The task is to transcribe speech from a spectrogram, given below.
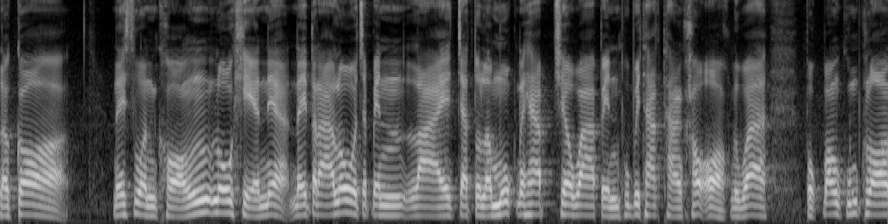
แล้วก็ในส่วนของโลเขนเนี่ยในตราโลจะเป็นลายจัตุรมุกนะครับ เชื่อว่าเป็นผู้พิทักษ์ทางเข้าออก หรือว่าปกป้องคุ้มครอง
